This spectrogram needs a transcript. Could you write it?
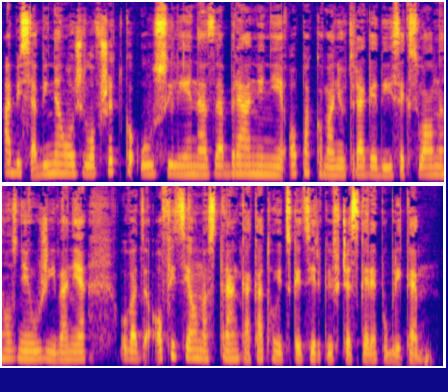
aby sa vynaložilo všetko úsilie na zabránenie opakovaniu tragédií sexuálneho zneužívania, uvádza oficiálna stránka Katolíckej cirkvi v Českej republike.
